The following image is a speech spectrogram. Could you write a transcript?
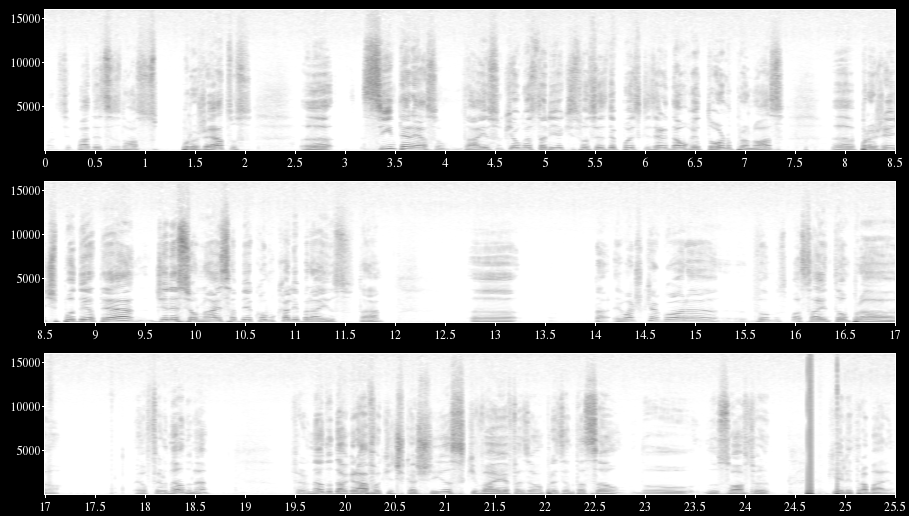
participar desses nossos projetos uh, se interessam, tá? Isso que eu gostaria que se vocês depois quiserem dar um retorno para nós, uh, ah, para a gente poder até direcionar e saber como calibrar isso, tá? Uh, tá? Eu acho que agora vamos passar então para é o Fernando, né? Fernando da Grafo aqui de Caxias, que vai fazer uma apresentação do, do software que ele trabalha.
